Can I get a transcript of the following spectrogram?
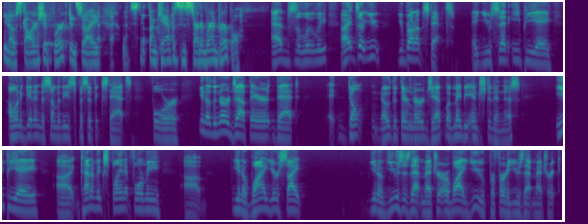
you know, scholarship worked, and so I stepped on campus and started wearing purple. Absolutely. All right. So you you brought up stats. You said EPA. I want to get into some of these specific stats for you know the nerds out there that don't know that they're nerds yet, but may be interested in this. EPA, uh, kind of explain it for me. Uh, you know why your site, you know, uses that metric, or why you prefer to use that metric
